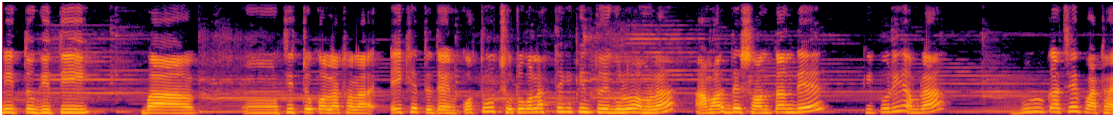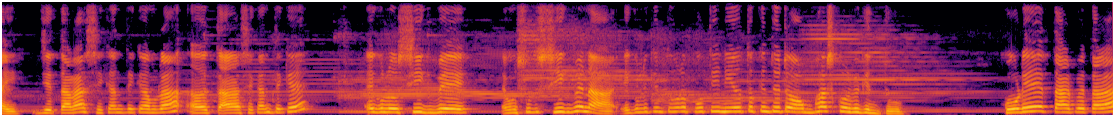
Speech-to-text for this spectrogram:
নৃত্যগীতি বা চিত্রকলা ঠলা, এই ক্ষেত্রে দেখেন কত ছোটোবেলার থেকে কিন্তু এগুলো আমরা আমাদের সন্তানদের কি করি আমরা গুরুর কাছে পাঠাই যে তারা সেখান থেকে আমরা তারা সেখান থেকে এগুলো শিখবে এবং শুধু শিখবে না, এগুলো কিন্তু ওরা প্রতিনিয়ত কিন্তু এটা অভ্যাস করবে কিন্তু। করে তারপরে তারা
